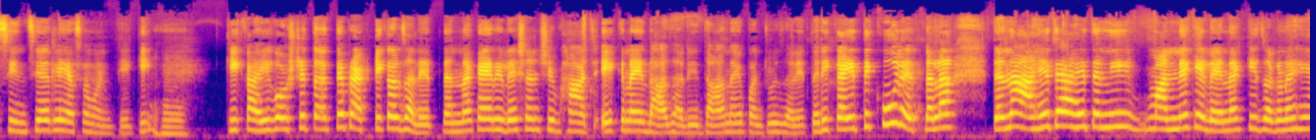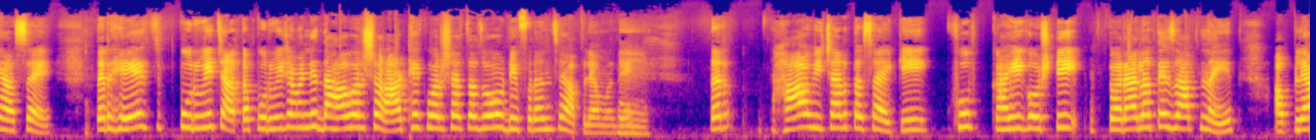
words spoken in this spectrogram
सिन्सिअरली असं म्हणते की. की काही गोष्टी तर ते प्रॅक्टिकल झालेत. त्यांना काही रिलेशनशिप हा एक नाही दहा झाले दहा नाही पंचवीस झाले तरी काही ते कूल आहेत. त्याला त्यांना आहे ते आहे त्यांनी मान्य केलंय ना की जगणं हे असं आहे. तर हेच पूर्वीच्या आता पूर्वीच्या म्हणजे दहा वर्ष आठ एक वर्षाचा जो डिफरन्स आहे आपल्यामध्ये. तर हा विचार तसा आहे की खूप काही गोष्टी करायला ते जात नाहीत. आपल्या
